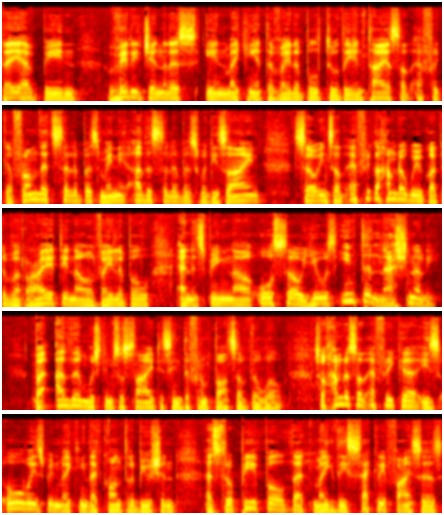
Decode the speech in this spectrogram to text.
they have been very generous in making it available to the entire South Africa. From that syllabus, many other syllabus were designed. So in South Africa, Hamda, we've got a variety now available, and it's being now also used internationally by other Muslim societies in different parts of the world. So Alhamdulillah South Africa has always been making that contribution as through people that make these sacrifices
